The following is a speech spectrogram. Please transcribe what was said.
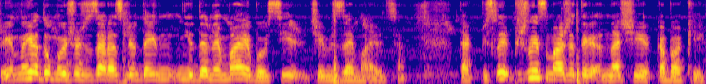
Ну я думаю, що зараз людей ніде немає, бо всі чимось займаються. Так, пішли, пішли смажити наші кабаки.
